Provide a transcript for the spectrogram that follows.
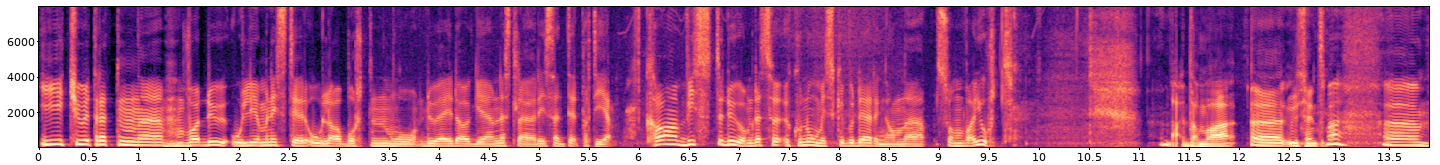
I 2013 var du oljeminister Ola Borten Moe, du er i dag nestleder i Senterpartiet. Hva visste du om disse økonomiske vurderingene som var gjort? Nei, De var jeg uh, ukjent med. Uh,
